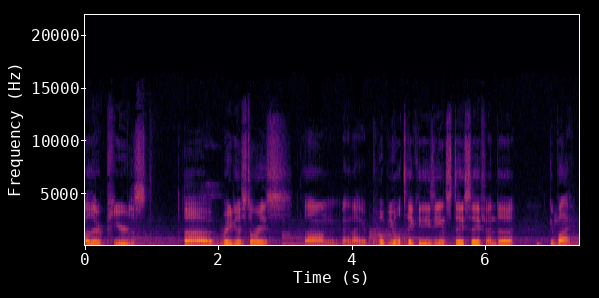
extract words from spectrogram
other peers' uh, radio stories. Um, and I hope you all take it easy and stay safe. And uh, goodbye.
